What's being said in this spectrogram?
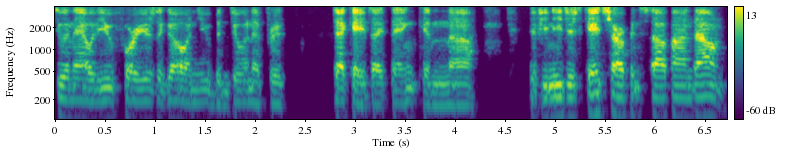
doing that with you four years ago, and you've been doing it for decades, I think. And uh, if you need your skate sharpened, stop on down.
